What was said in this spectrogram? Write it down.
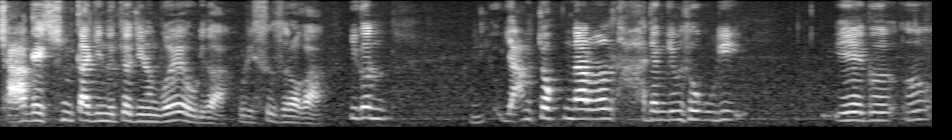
자괴심까지 느껴지는 거예요 우리가 우리 스스로가 이건 양쪽 나라를 다 댕기면서 우리 예그 어?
